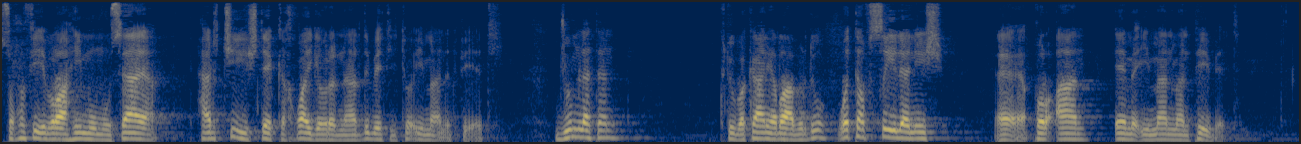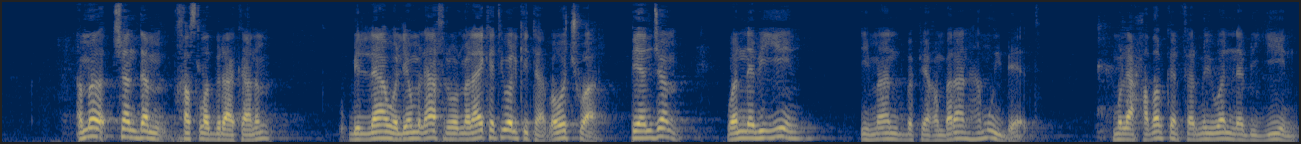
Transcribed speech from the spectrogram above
سحفی ئیبراهیم و موسایە هەرچی شتێک کە خی گەورە نردبێتی تۆ ئیمانت پێێتی جملەتەن کتوبەکانی ڕابردوو و تەفسیلە نیش قورآن ئێمە ئیمانمان پێی بێت ئەمە چەندەم خەصلت براکانم بالله واليوم الآخر والملائكة والكتاب أو تشوار بينجم والنبيين إيمان ببيغمبران هموي بيت ملاحظة كان فرمي والنبيين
